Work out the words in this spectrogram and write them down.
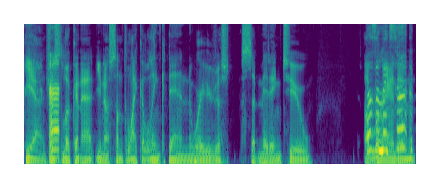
Yeah, just looking at you know something like a LinkedIn where you're just submitting to a Doesn't make brand and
